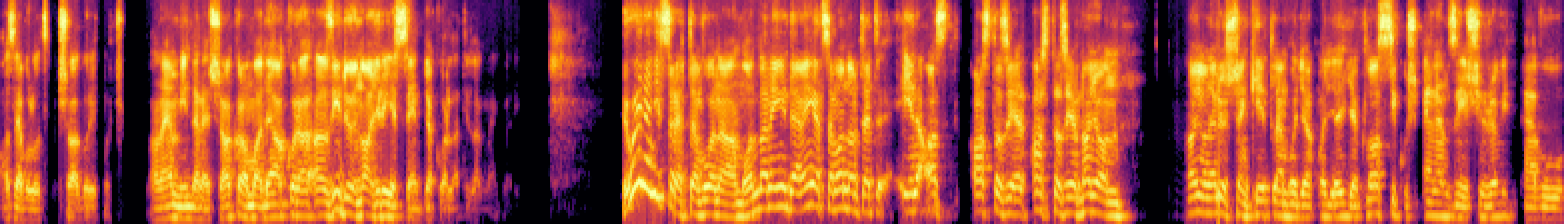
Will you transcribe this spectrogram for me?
az evolúciós algoritmus. Ha nem minden egyes alkalommal, de akkor az idő nagy részén gyakorlatilag meg. Jó, én ennyit szerettem volna mondani, de még egyszer mondom, tehát én azt, azt, azért, azt azért nagyon nagyon erősen kétlem, hogy a, hogy egy klasszikus elemzési, rövidtávú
